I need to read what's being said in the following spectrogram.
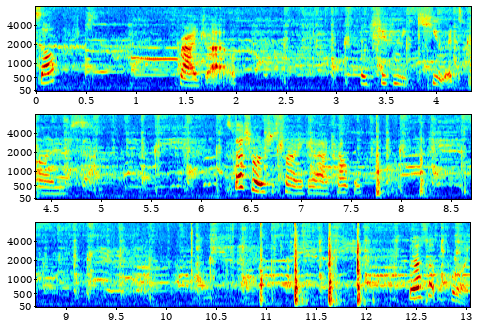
soft, fragile, and she can be cute at times. Especially when she's trying to get out of trouble. But that's not the point.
